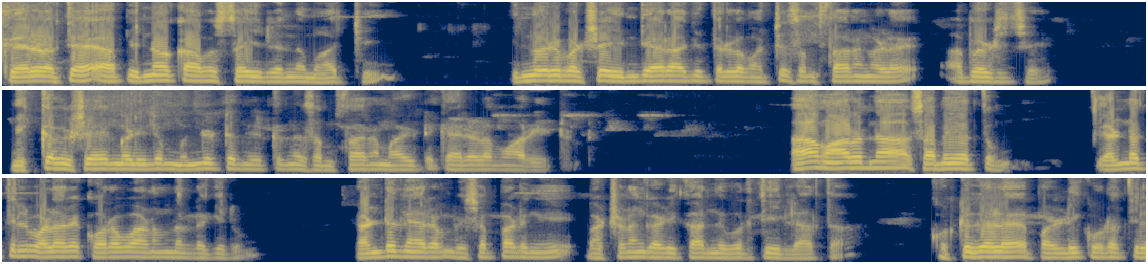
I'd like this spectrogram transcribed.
കേരളത്തെ ആ പിന്നോക്കാവസ്ഥയിൽ നിന്ന് മാറ്റി. ഇന്നൊരു പക്ഷേ ഇന്ത്യ രാജ്യത്തുള്ള മറ്റ് സംസ്ഥാനങ്ങളെ അപേക്ഷിച്ച് മിക്ക വിഷയങ്ങളിലും മുന്നിട്ട് നിൽക്കുന്ന സംസ്ഥാനമായിട്ട് കേരളം മാറിയിട്ടുണ്ട്. ആ മാറുന്ന സമയത്തും എണ്ണത്തിൽ വളരെ കുറവാണെന്നുണ്ടെങ്കിലും രണ്ടു നേരം വിശപ്പടങ്ങി ഭക്ഷണം കഴിക്കാൻ നിവൃത്തിയില്ലാത്ത കുട്ടികളെ പള്ളിക്കൂടത്തിൽ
